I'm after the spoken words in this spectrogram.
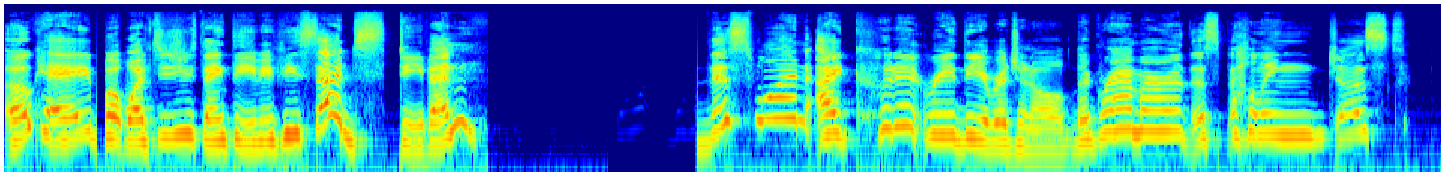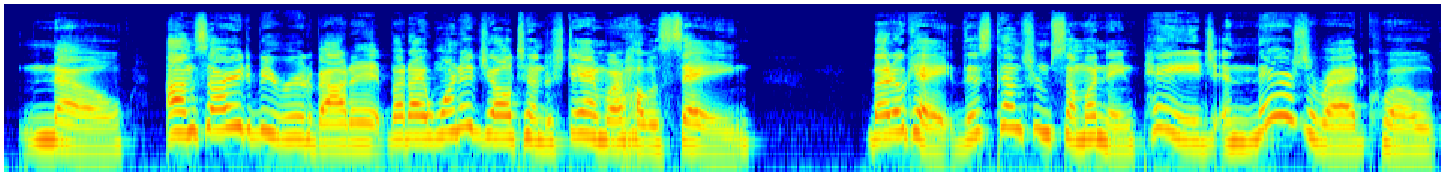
okay, but what did you think the EVP said, Steven? This one, I couldn't read the original. The grammar, the spelling, just no. I'm sorry to be rude about it, but I wanted y'all to understand what I was saying. But okay, this comes from someone named Paige, and there's a red quote.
